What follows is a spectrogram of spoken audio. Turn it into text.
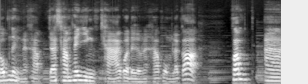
ลบหนึ่งนะครับจะทำให้ยิงช้ากว่าเดิมนะครับ ผมแล้วก็ความอ่า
